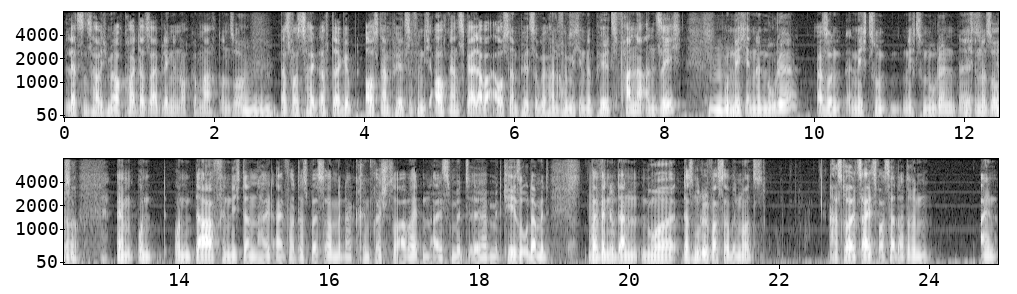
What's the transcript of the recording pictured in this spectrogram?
letztens habe ich mir auch Kräutersaiblinge noch gemacht und so. Mhm. Das, was es halt öfter gibt. Austernpilze finde ich auch ganz geil, aber Austernpilze gehören für mich in eine Pilzpfanne an sich Mhm. und nicht in eine Nudel. Also nicht zu, nicht zu Nudeln äh, in eine Soße. ja. Ähm, und, und da finde ich dann halt einfach das besser, mit einer Creme Fraiche zu arbeiten, als mit, äh, mit Käse oder mit. Weil wenn du dann nur das Nudelwasser benutzt, hast du halt Salzwasser da drin. Ein,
